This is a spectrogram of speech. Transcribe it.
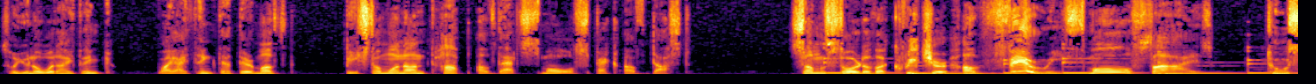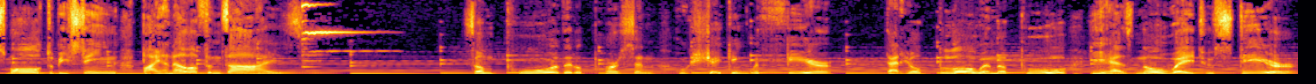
So you know what I think? Why, I think that there must be someone on top of that small speck of dust. Some sort of a creature of very small size, too small to be seen by an elephant's eyes. Some poor little person who's shaking with fear that he'll blow in the pool he has no way to steer.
